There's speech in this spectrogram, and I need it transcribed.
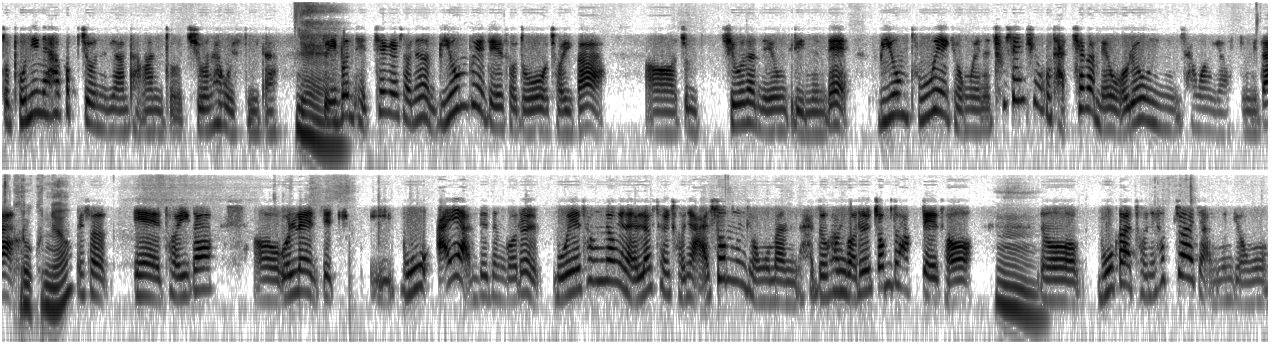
또 본인의 학업 지원을 위한 방안도 지원하고 있습니다. 예. 또 이번 대책에서는 미혼부에 대해서도 저희가 어, 좀 지원한 내용들이 있는데 미혼부의 경우에는 출생 신고 자체가 매우 어려운 상황이었습니다. 그렇군요. 그래서 예 저희가 어 원래 이제 이 모 아예 안 되는 거를 모의 성명이나 연락처를 전혀 알 수 없는 경우만 하도록 한 거를 좀 더 확대해서 음. 어 모가 전혀 협조하지 않는 경우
